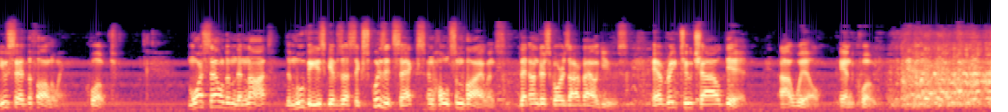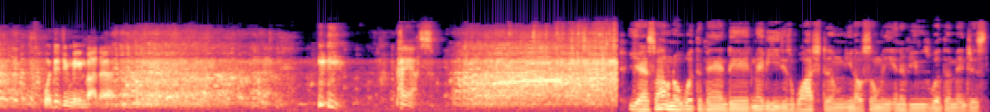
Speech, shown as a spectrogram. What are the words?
you said the following quote, More seldom than not, the movies gives us exquisite sex and wholesome violence that underscores our values. Every two child did. I will. End quote. what did you mean by that? Pass. Yeah, so I don't know what the man did. Maybe he just watched him, you know, so many interviews with him and just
